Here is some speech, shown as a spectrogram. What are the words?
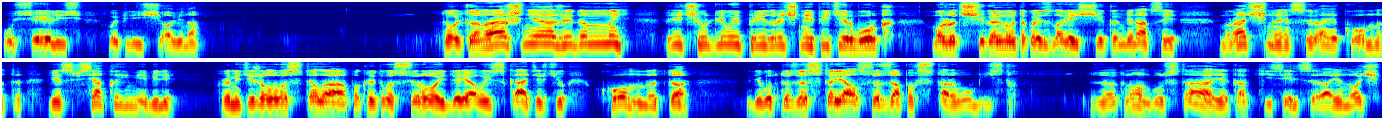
Уселись, выпили еще вина. Только наш неожиданный, причудливый призрачный Петербург может щегольнуть такой зловещей комбинации. Мрачная сырая комната, без всякой мебели, кроме тяжелого стола, покрытого сырой дырявой скатертью, комната — где будто застоялся запах старого убийства. За окном густая, как кисель сырая ночь,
